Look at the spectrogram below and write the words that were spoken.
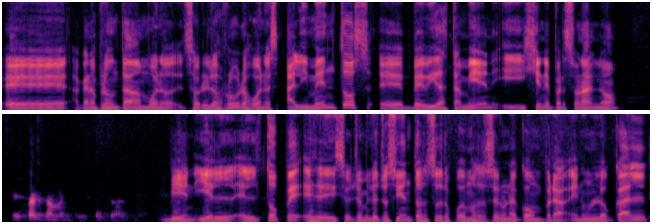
Eh, acá nos preguntaban, bueno, sobre los rubros, bueno, es alimentos, eh, bebidas también y higiene personal, ¿no? Exactamente, exactamente. Bien, y el, el tope es de 18.800, nosotros podemos hacer una compra en un local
